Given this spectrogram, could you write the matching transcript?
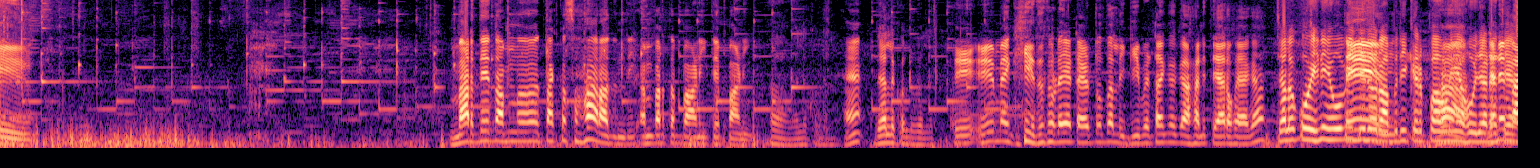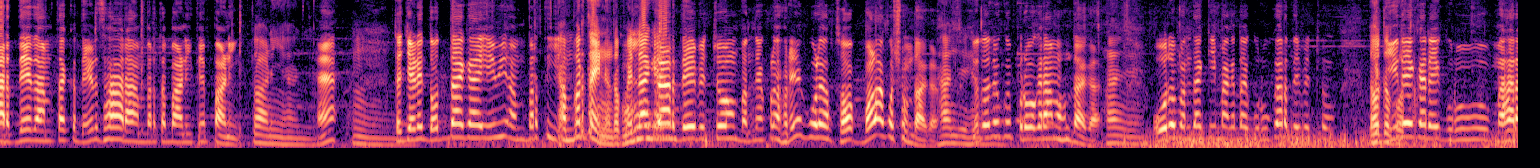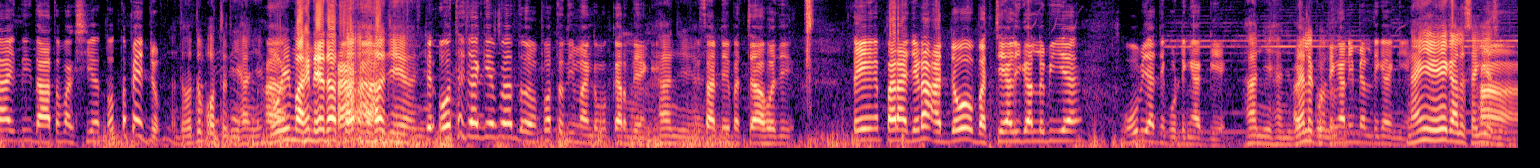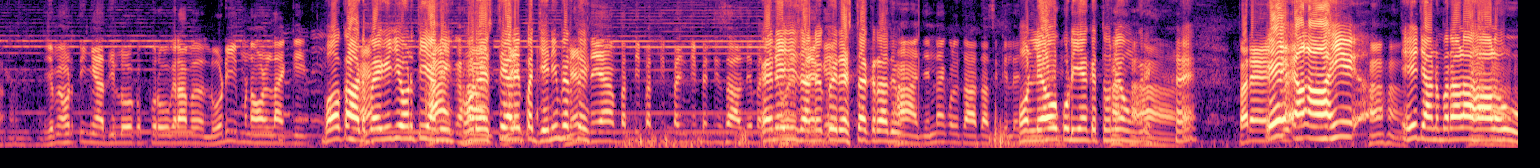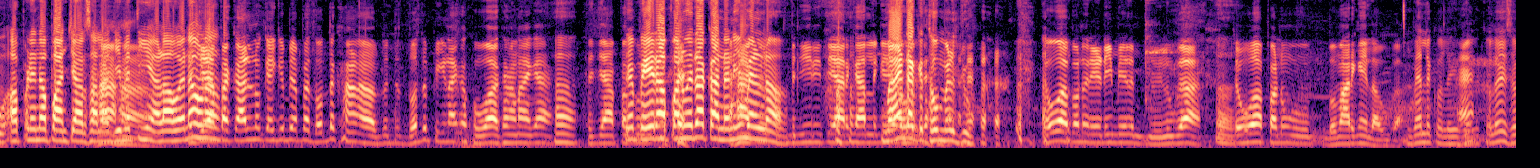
ਮਰਦੇ ਦਮ ਤੱਕ ਸਹਾਰਾ ਦਿੰਦੀ ਅੰਮ੍ਰਿਤ ਬਾਣੀ ਤੇ ਪਾਣੀ। ਹਾਂ ਬਿਲਕੁਲ। ਹੈ? ਬਿਲਕੁਲ ਬਿਲਕੁਲ। ਤੇ ਇਹ ਮੈਂ ਗੀਤ ਥੋੜਾ ਜਿਹਾ ਟਾਈਟਲ ਤਾਂ ਲਿਖੀ ਬੈਠਾ ਕਿ ਗਾਹਾਂ ਨਹੀਂ ਤਿਆਰ ਹੋਇਆਗਾ। ਚਲੋ ਕੋਈ ਨਹੀਂ ਉਹ ਵੀ ਜਦੋਂ ਰੱਬ ਦੀ ਕਿਰਪਾ ਹੋਣੀ ਆ, ਹੋ ਜਾਣਾ ਤਿਆਰ। ਮਰਦੇ ਦਮ ਤੱਕ ਦੇਣ ਸਹਾਰਾ ਅੰਮ੍ਰਿਤ ਬਾਣੀ ਤੇ ਪਾਣੀ। ਪਾਣੀ ਹਾਂਜੀ। ਹੈ? ਤੇ ਜਿਹੜੇ ਦੁੱਧ ਹੈਗਾ ਇਹ ਵੀ ਅੰਮ੍ਰਿਤ ਹੀ ਆ। ਅੰਬਰ ਤਾਂ ਇਹਨਾਂ ਦਾ ਪਹਿਲਾਂ ਘਰ ਦੇ ਵਿੱਚੋਂ ਬੰਦੇ ਕੋਲ ਹਰੇਕ ਕੋਲੇ ਬੜਾ ਕੁਝ ਹੁੰਦਾਗਾ। ਜਦੋਂ ਕੋਈ ਪ੍ਰੋਗਰਾਮ ਹੁੰਦਾਗਾ ਹਾਂਜੀ। ਉਦੋਂ ਬੰਦਾ ਕੀ ਮੰਗਦਾ ਗੁਰੂ ਘਰ ਦੇ ਵਿੱਚੋਂ? ਜਿਹਦੇ ਘਰੇ ਗੁਰੂ ਮਹਾਰਾਜ ਦੀ ਦਾਤ ਬਖਸ਼ੀ ਆ ਦੁੱਧ ਭੇਜੋ। ਦੁੱਧ ਪੁੱਤ ਦੀ ਹਾਂਜੀ। ਦੋ ਹੀ ਮੰਗਦੇ ਦਾ ਤਾਂ ਹਾਂਜੀ ਹਾਂਜੀ। ਤੇ ਉੱਥੇ ਜਾ ਕੇ ਆਪਾਂ ਪੁੱਤ ਦੀ ਮੰਗ ਕਰ ਦਿਆਂਗੇ ਸਾਡੇ ਬੱਚਾ ਹੋ ਜੇ। ਤੇ ਪਰ ਆ ਜਿਹੜਾ ਅੱਜ ਉਹ ਬੱਚੇ ਵਾਲੀ ਗੱਲ ਵੀ ਆ ਉਹ ਵੀ ਅੱਜ ਗੁੱਡੀਆਂ ਅੱਗੇ ਆ। ਹਾਂਜੀ ਹਾਂਜੀ ਅੱਜ ਬਿਲਕੁਲ। ਗੁੱਡੀਆਂ ਨਹੀਂ ਮਿਲਦੀਆਂ ਹੈਗੀਆਂ। ਨਹੀਂ ਇਹ ਗੱਲ ਸਹੀ ਹੈ ਹਾਂ ਜਿਵੇਂ ਹੁਣ ਧੀਆਂ ਦੀ ਲੋਕ ਪ੍ਰੋਗਰਾਮ ਲੋਹੜੀ ਮਨਾਉਣ ਲੱਗ ਗਏ ਬਹੁਤ ਘਾਟ ਪੈ ਗਈ ਜੀ ਹੁਣ ਧੀਆਂ ਦੀ। ਹੁਣ ਰਿਸ਼ਤੇ ਵਾਲੇ ਭੱਜੇ ਨਹੀਂ ਫਿਰਦੇ। ਮਿਲਦੇ ਆ 32 32 35 35 ਸਾਲ ਦੇ ਬੱਚੇ ਕਹਿੰਦੇ ਜੀ ਹੋਏ ਸਾਨੂੰ ਹੈਗੇ। ਕੋਈ ਰਿਸ਼ਤਾ ਕਰਾ ਦਿਓ। ਹਾਂ ਜਿਨ੍ਹਾਂ ਕੋਲ 10 10 ਕਿੱਲੇ ਹੁਣ ਲਿਆਓ ਕੁੜੀਆਂ ਕਿੱਥੋਂ ਲਿਆਉਂਗੇ? ਹਾਂ। ਹੈ? ਪਰ ਇਹ ਆਹੀ। ਇਹ ਜਾਨਵਰ ਵਾਲਾ ਹਾਲ ਹੋਊ ਆਪਣੇ ਨਾਲ 5-4 ਸਾਲਾਂ ਜਿਵੇਂ ਧੀਆਂ ਵਾਲਾ ਹੋਇਆ ਨਾ ਹੁਣ। ਆਪਾਂ ਕੱਲ ਨੂੰ ਕਹੀਏ ਵੀ ਆਪਾਂ ਦੁੱਧ ਖਾਣਾ ਦੁੱਧ- ਪੀਣਾ ਹੈਗਾ ਖੋਆ ਖਾਣਾ ਹੈਗਾ। ਤੇ ਜੇ ਆਪਾਂ ਤੇ ਫੇਰ ਆਪਾਂ ਨੂੰ ਇਹਦਾ ਕੰਨ ਨਹੀਂ ਮਿਲਣਾ। ਪੰਜੀਰੀ ਤਿਆਰ ਕਰ ਲਈਏ ਮੈਂ ਤਾਂ ਕਿੱਥੋਂ ਮਿਲ ਜੂ? ਉਹ ਆਪਾਂ ਨੂੰ ਰੈਡੀ ਮਿਲੂਗਾ ਤੇ ਉਹ ਆਪਾਂ ਨੂੰ ਬਿਮਾਰੀਆਂ ਹੀ ਲਾਊਗਾ। ਬਿਲਕੁਲ ਬਿਲਕੁਲ। ਇਹ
